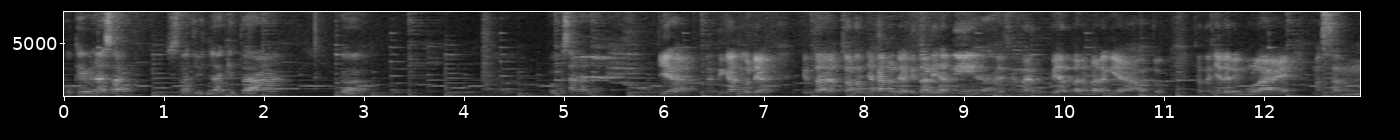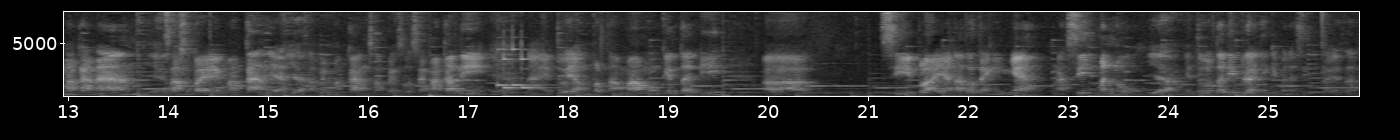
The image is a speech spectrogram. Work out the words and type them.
Oke Minasang, selanjutnya kita ke eh, pemesanan ya. Iya, tadi kan udah kita contohnya kan udah kita lihat nih, Ya. udah kita lihat bareng-bareng ya untuk contohnya dari mulai mesen makanan Ya, sampai makan ya, Ya. sampai makan sampai selesai makan nih. Ya. Nah itu yang pertama mungkin tadi uh, si pelayan atau tankingnya ngasih menu. Ya, Itu tadi bilangnya gimana sih, Pak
